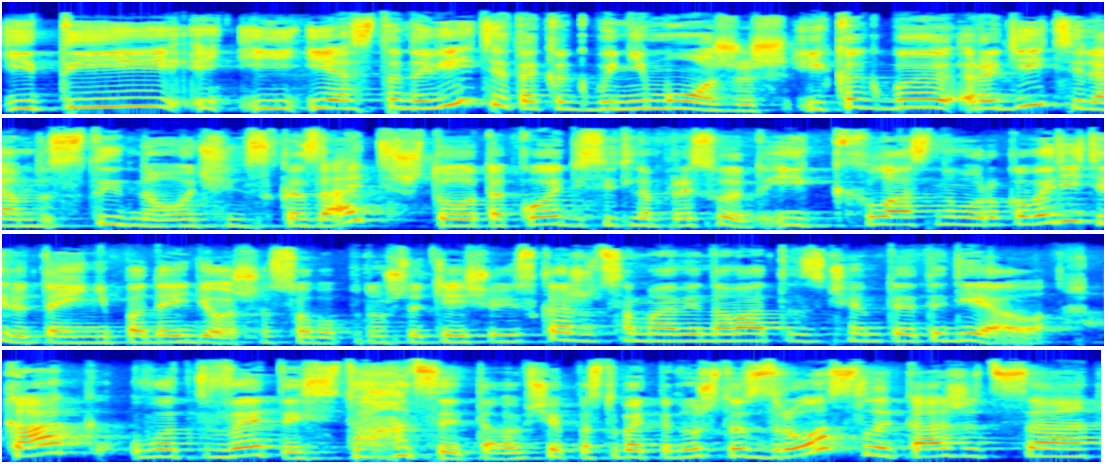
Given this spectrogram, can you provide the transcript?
и ты и, и остановить это как бы не можешь. И как бы родителям стыдно очень сказать, что такое действительно происходит. И к классному руководителю ты и не подойдешь особо, потому что тебе еще и скажут, сама виновата, зачем ты это делала. Как вот в этой ситуации это вообще поступать? Потому что взрослый кажется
